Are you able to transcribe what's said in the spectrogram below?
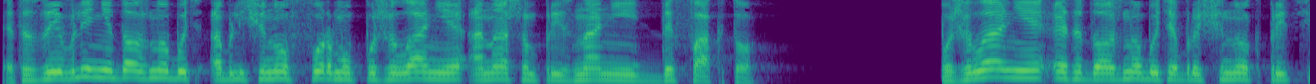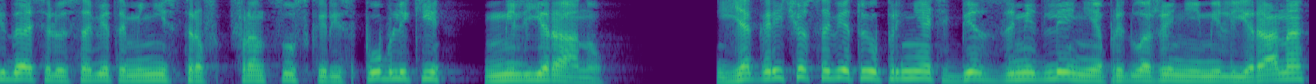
Это заявление должно быть облечено в форму пожелания о нашем признании де-факто. Пожелание это должно быть обращено к председателю Совета министров Французской Республики Мильерану. Я горячо советую принять без замедления предложение Мильерана,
